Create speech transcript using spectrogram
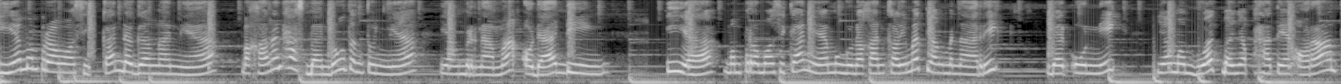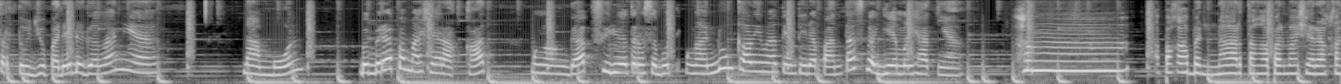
ia mempromosikan dagangannya makanan khas Bandung tentunya yang bernama odading. Ia mempromosikannya menggunakan kalimat yang menarik dan unik yang membuat banyak perhatian orang tertuju pada dagangannya. Namun, beberapa masyarakat menganggap video tersebut mengandung kalimat yang tidak pantas bagi yang melihatnya. Hmm, apakah benar tanggapan masyarakat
